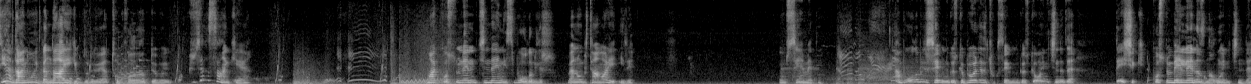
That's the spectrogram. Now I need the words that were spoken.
diğer Dynamite'den daha iyi gibi duruyor ya. Top falan atıyor böyle. Güzel sanki. Mike kostümlerinin içinde en iyisi bu olabilir. Ben o bir tane var ya iri. Onu sevmedim. Ya bu olabilir sevimli gözüküyor. Böyle de çok sevimli gözüküyor. Oyun içinde de değişik. Kostüm belli en azından oyun içinde.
